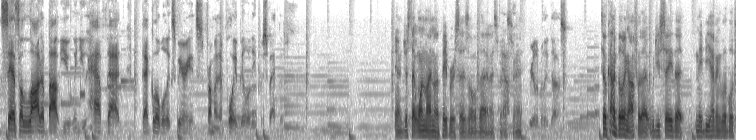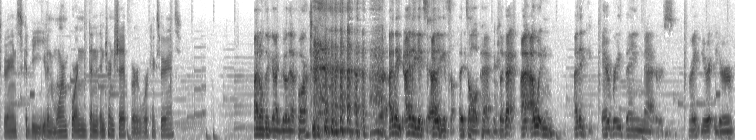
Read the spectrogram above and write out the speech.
says a lot about you when you have that that global experience from an employability perspective. Yeah, just that one line on the paper says all that, I suppose, yeah, right? really, really does. So, kind of building off of that, would you say that maybe having global experience could be even more important than an internship or work experience? I don't think I'd go that far. yeah. I think I think it's yeah. I think it's it's all a package. Like I, I, I wouldn't. I think everything matters, right? Your your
